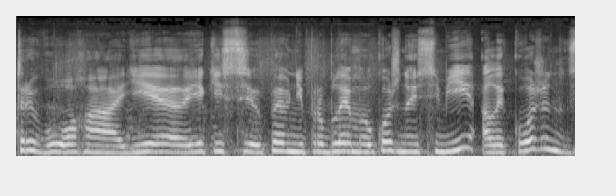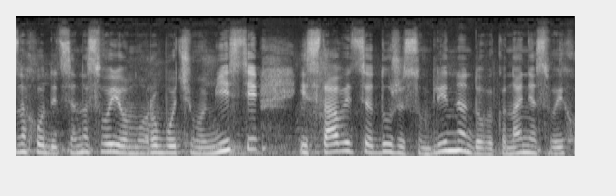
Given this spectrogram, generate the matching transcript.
тривога, є якісь певні проблеми у кожної сім'ї, але кожен знаходиться на своєму робочому місці і ставиться дуже сумлінно до виконання своїх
